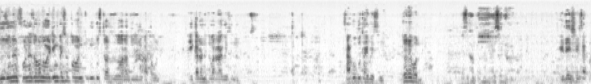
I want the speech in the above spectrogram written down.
দুজনের ফোনে যখন ওয়েটিং পাইছো তখন তুমি বুঝতে পারছ ওরা দুজনে কথা বলে। এই কারণে তোমার রাগ হয়েছিল চাকু কোথায় পেয়েছিল জোরে বল। এটাই সেই চাকু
